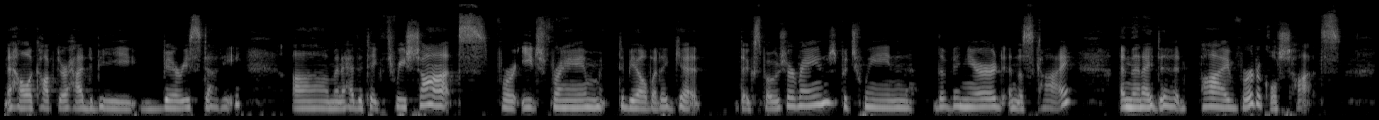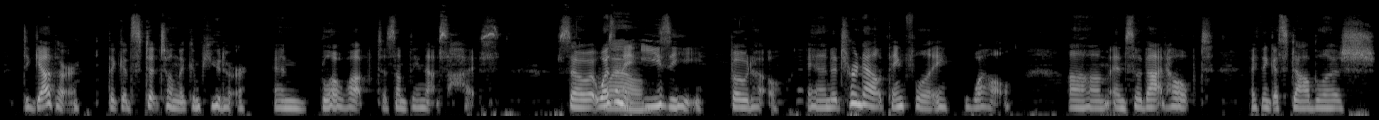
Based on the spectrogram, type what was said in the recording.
The helicopter had to be very steady. Um, and I had to take three shots for each frame to be able to get the exposure range between the vineyard and the sky. And then I did five vertical shots together that could stitch on the computer and blow up to something that size. So it wasn't Wow. an easy photo, and it turned out thankfully well. Um, and so that helped, I think, establish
